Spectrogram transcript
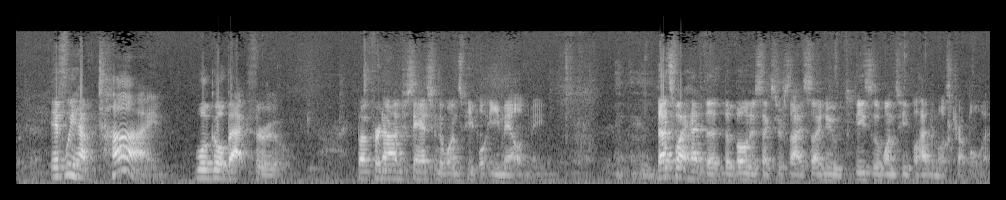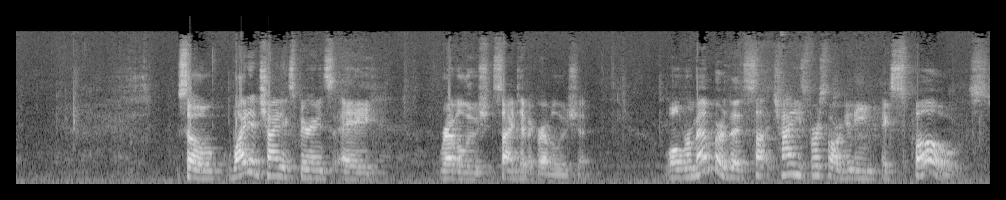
Okay. If we have time, we'll go back through. But for now, I'm just answering the ones people emailed me. That's why I had the, the bonus exercise, so I knew these are the ones people had the most trouble with. So why didn't China experience a revolution, scientific revolution? Well, remember that Chinese, first of all, are getting exposed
